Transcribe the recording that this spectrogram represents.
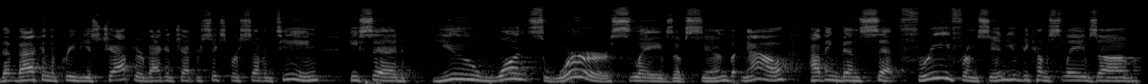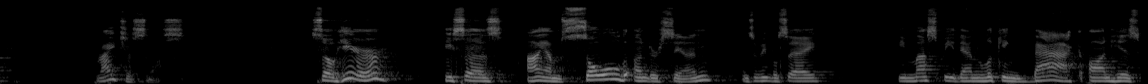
that back in the previous chapter, back in chapter 6, verse 17, he said, You once were slaves of sin, but now, having been set free from sin, you've become slaves of righteousness. So here, he says, I am sold under sin. And so people say, he must be then looking back on his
